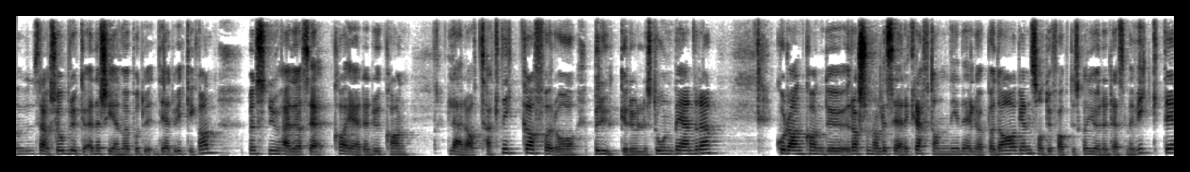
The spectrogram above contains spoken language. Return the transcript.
du trenger ikke å bruke energien vår på det du ikke kan, men snu heller og se hva er det du kan lære av teknikker for å bruke rullestolen bedre. Hvordan kan du rasjonalisere kreftene dine i løpet av dagen, sånn at du faktisk kan gjøre det som er viktig.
